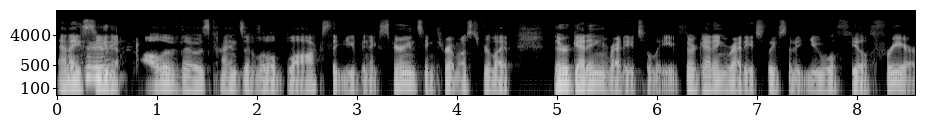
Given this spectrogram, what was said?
And i see Mhm. that all of those kinds of little blocks that you've been experiencing throughout most of your life they're getting ready to leave. They're getting ready to leave so that you will feel freer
